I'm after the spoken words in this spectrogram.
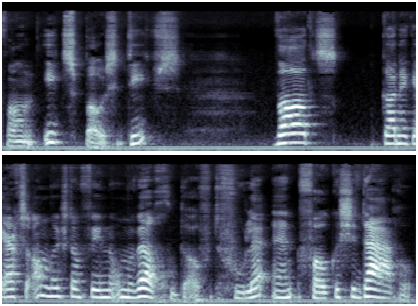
van iets positiefs? Wat kan ik ergens anders dan vinden om me wel goed over te voelen en focus je daarop.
